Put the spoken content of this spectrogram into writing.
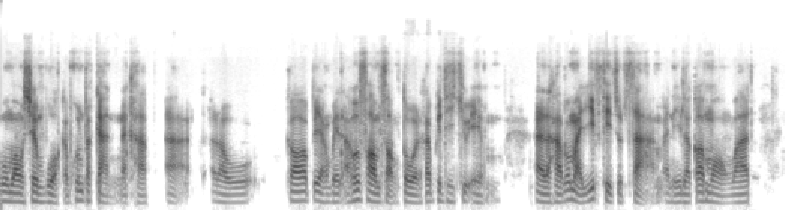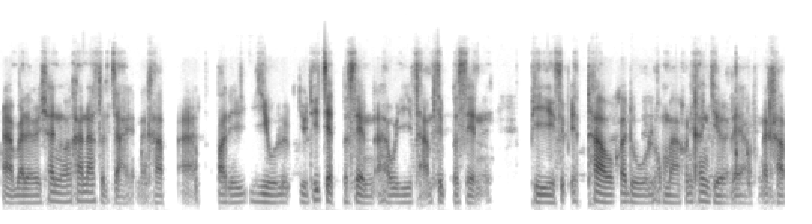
มุมมองเชิงบวกกับหุ้นประกันนะครับอ่าเราก็ยังเป็น outperform สองตัวนะครับคือ TQM อ่าราคาเป้าหมาย 24.3 อันนี้เราก็มองว่าอ่า valuation ค่อนข้างน่าสนใจนะครับอ่าตอนนี้ yield อยู่ที่ 7% ROE 30% PE 11 เท่าก็ดูลงมาค่อนข้างเยอะแล้วนะครับ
